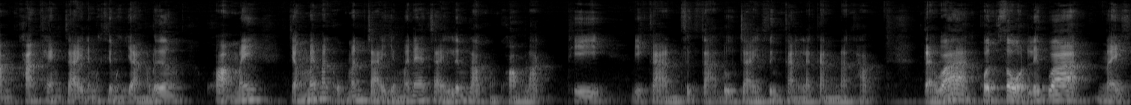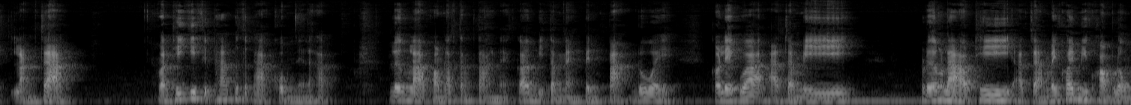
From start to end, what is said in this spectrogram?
มคางแคงใจในบางสิ่งบางอย่างเรื่อง ความไม่ยังไม่มั่นอกมั่นใจยังไม่แน่ใจเรื่องราวของความรักที่ มีการศึกษาดูใจซึ่งกันและกันนะครับ แต่ว่าคนโสดเรียกว่าในหลังจากวันที่ 25 พฤษภาคมเนี่ยนะครับ เรื่องราวความรักต่างๆเนี่ยก็มีตำแหน่งเป็นปากด้วย ก็เรียกว่าอาจจะมีเรื่องราวที่อาจจะไม่ค่อยมีความลง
